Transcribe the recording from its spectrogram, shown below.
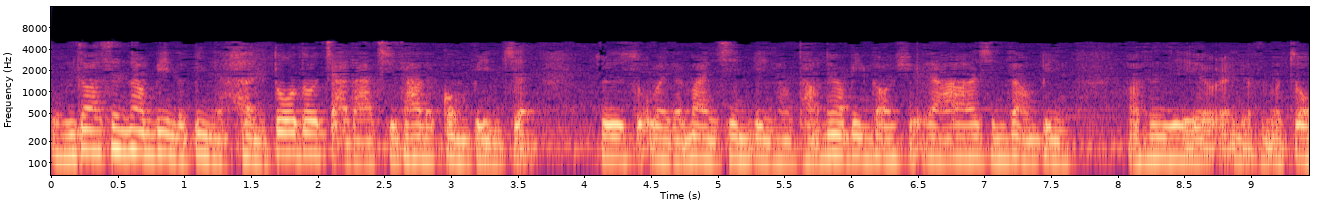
我们知道肾脏病的病人很多都夹杂其他的共病症。就是所谓的慢性病，像糖尿病、高血压、心脏病，啊，甚至也有人有什么周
